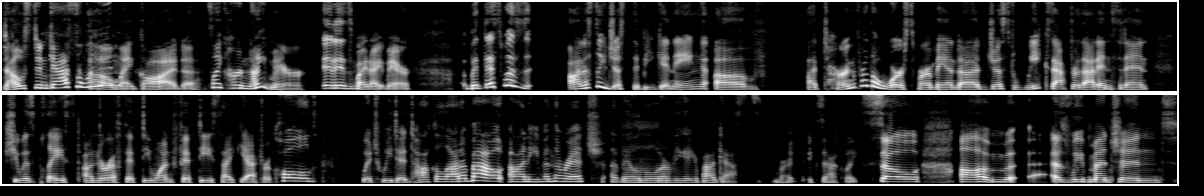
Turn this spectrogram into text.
doused in gasoline. Oh my God. It's like her nightmare. It is my nightmare. But this was honestly just the beginning of a turn for the worse for Amanda. Just weeks after that incident, she was placed under a 5150 psychiatric hold, which we did talk a lot about on Even the Rich, available Mhm. wherever you get your podcasts. Right, exactly. So, um, as we've mentioned,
